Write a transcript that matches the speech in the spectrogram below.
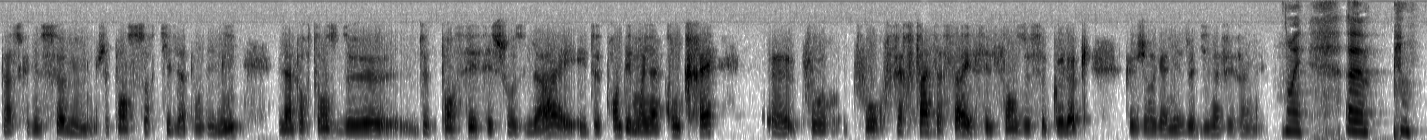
parce que nous sommes, je pense, sortis de la pandémie, l'importance de, penser ces choses-là et, de prendre des moyens concrets euh, pour, faire face à ça. Et c'est le sens de ce colloque que j'organise le 19 et 20 mai. Oui. Euh,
